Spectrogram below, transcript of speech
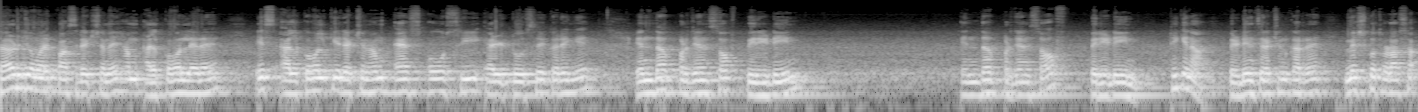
थर्ड जो हमारे पास रिएक्शन है हम अल्कोहल ले रहे हैं इस अल्कोहल की रिएक्शन हम S O C L two से करेंगे in the presence of pyridine in the presence of pyridine ठीक है ना पेरीडीन सिलेक्शन कर रहे हैं मैं इसको थोड़ा सा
